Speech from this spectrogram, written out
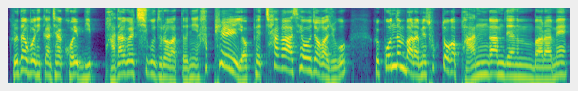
그러다 보니까 제가 거의 밑 바닥을 치고 들어갔더니 하필 옆에 차가 세워져 가지고 그 꽂는 바람에 속도가 반감되는 바람에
